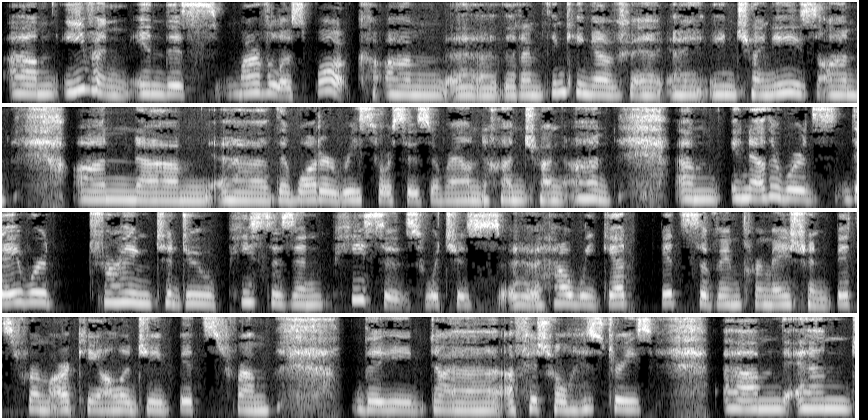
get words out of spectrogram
Um, even in this marvelous book um, uh, that I'm thinking of uh, uh, in Chinese on on um, uh, the water resources around Han Chang'an. Um, in other words, they were trying to do pieces and pieces, which is uh, how we get bits of information, bits from archaeology, bits from the uh, official histories, um, and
